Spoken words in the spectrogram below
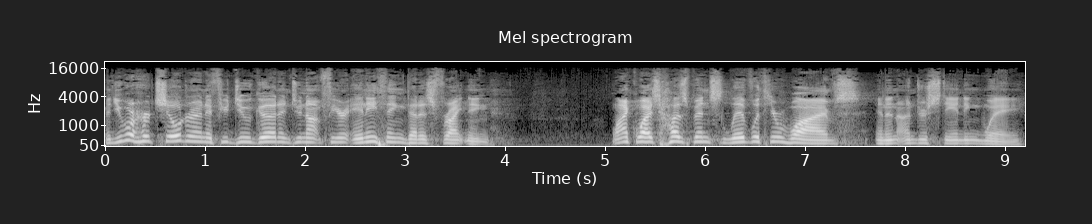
And you are her children if you do good and do not fear anything that is frightening. Likewise, husbands, live with your wives in an understanding way,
